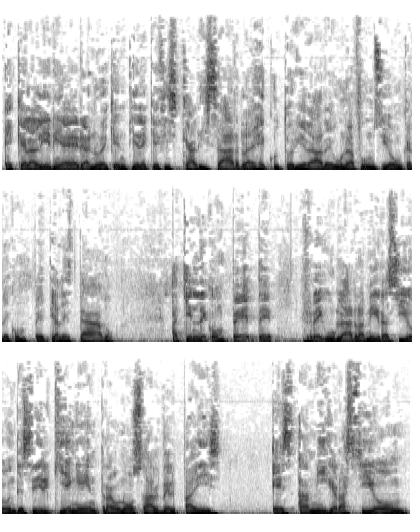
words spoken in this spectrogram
Es que la línea aérea no es quien tiene que fiscalizar la ejecutoriedad de una función que le compete al Estado. A quien le compete regular la migración, decidir quién entra o no sale del país, es a migración.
